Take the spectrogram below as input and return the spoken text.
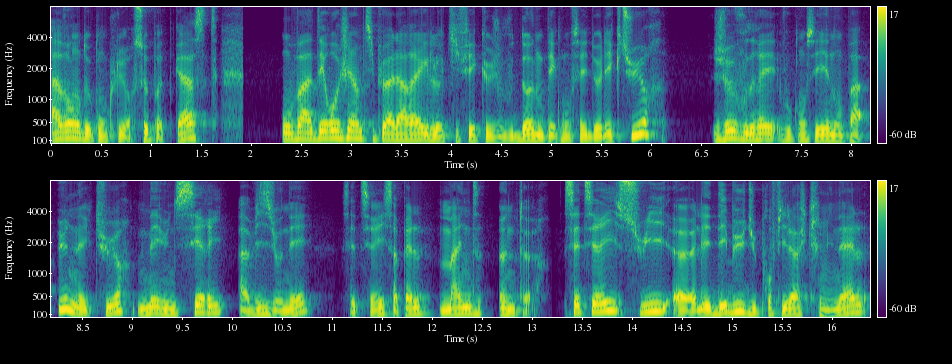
Avant de conclure ce podcast, on va déroger un petit peu à la règle qui fait que je vous donne des conseils de lecture. Je voudrais vous conseiller non pas une lecture, mais une série à visionner cette série s'appelle Mind Hunter. Cette série suit euh, les débuts du profilage criminel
